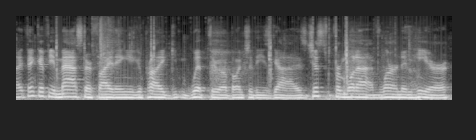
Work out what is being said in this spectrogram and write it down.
But I think if you master fighting, you could probably whip through a bunch of these guys. Just from what I've learned in here.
